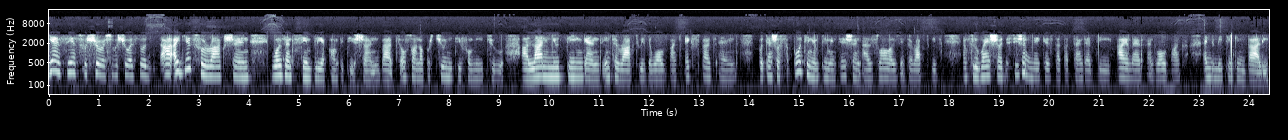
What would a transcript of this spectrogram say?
Yes, yes, for sure, for sure. So, uh, Ideas for Action wasn't simply a competition, but also an opportunity for me to uh, learn new things and interact with the World Bank experts and potential support in implementation, as well as interact with influential decision makers that attended the IMF and World Bank annual meeting in Bali.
